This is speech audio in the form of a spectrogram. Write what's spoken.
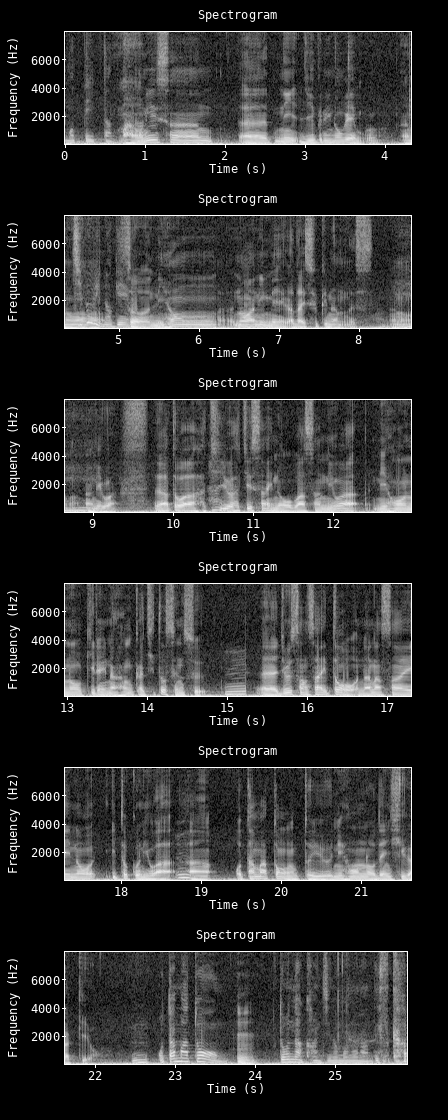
持っていったんですか、まあ、お兄さん、えー、にジブリのゲーム。あのジブリのゲーム？そう日本のアニメが大好きなんです。あの兄は。であとは88歳のおばあさんには日本の綺麗なハンカチと扇子、うん、えー、13歳と7歳のいとこには、うん、あオタマトーンという日本の電子楽器を、うん、オタマトーン、うん、どんな感じのものなんですか？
